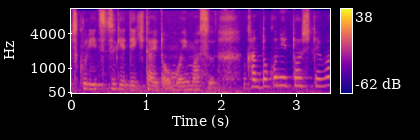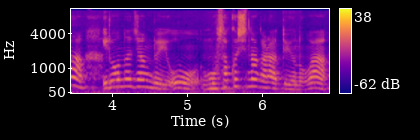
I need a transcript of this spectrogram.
作り続けていきたいと思います。監督にとしてはいろんなジャンルを模索しながらというのは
